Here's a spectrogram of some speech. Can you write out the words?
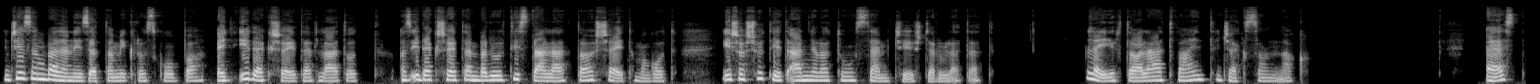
Jason belenézett a mikroszkópba. Egy idegsejtet látott. Az idegsejten belül tisztán látta a sejtmagot és a sötét árnyalatú szemcsés területet. Leírta a látványt Jacksonnak. Ezt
